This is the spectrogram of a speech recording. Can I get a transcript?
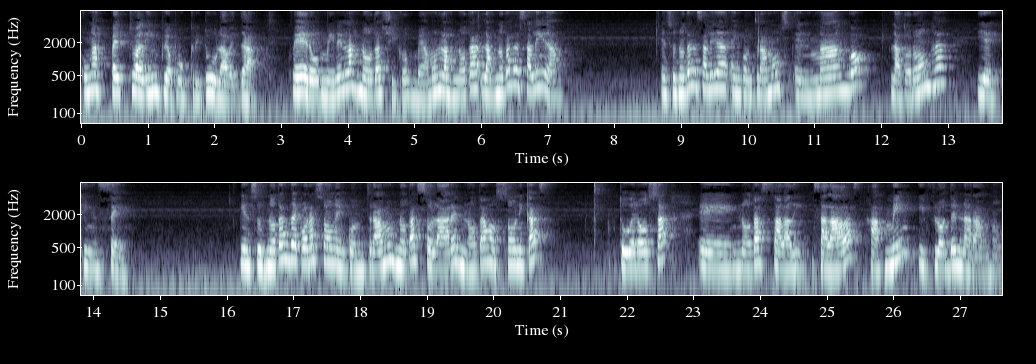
un aspecto a limpio, pulcritud, la verdad. Pero miren las notas, chicos. Veamos las notas, las notas de salida. En sus notas de salida encontramos el mango, la toronja y el quince. Y en sus notas de corazón encontramos notas solares, notas ozónicas, tuberosa, eh, notas saladas, jazmín y flor del naranjo.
